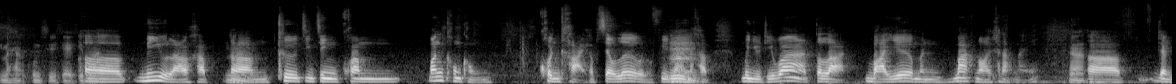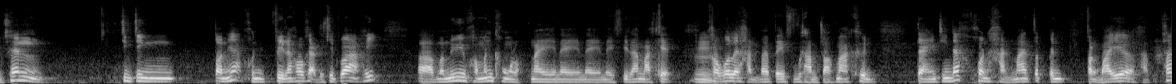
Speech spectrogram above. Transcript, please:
ไหมครับคุณซีเคคิดว่ามีอยู่แล้วครับคือจริง ๆ ความมั่นคงของคนขายครับ seller หรือฟรีแลนซ์นะครับมันอยู่ที่ว่าตลาด buyer มันมากน้อยขนาดไหนอย่างเช่นจริง ๆ ตอนนี้คนฟรีแลนซ์เขาอาจจะคิดว่าเฮ้ยมันไม่มีความมั่นคงหรอกในในในใน freelance market เขาก็เลยหันไปเป็น full-time job มากขึ้น แต่จริงๆถ้าคนหันมาจะเป็นฝั่ง buyer ครับถ้า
